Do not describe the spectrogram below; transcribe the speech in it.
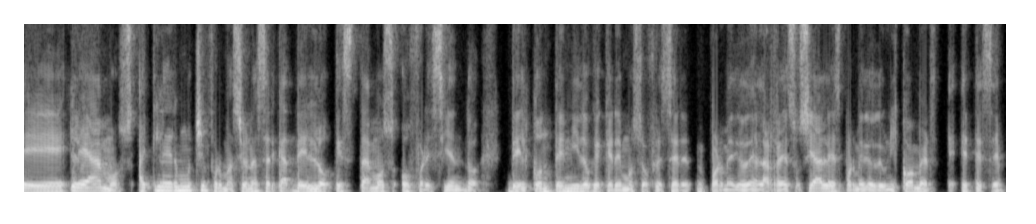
Eh, leamos, hay que leer mucha información acerca de lo que estamos ofreciendo, del contenido que queremos ofrecer por medio de las redes sociales, por medio de un e-commerce, e-, etc.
